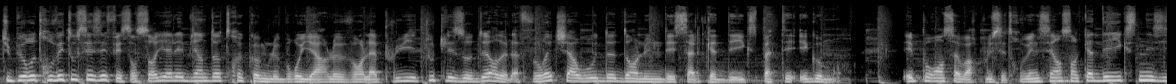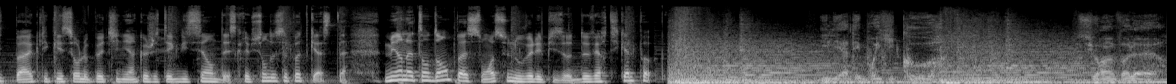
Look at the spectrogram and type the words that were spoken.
Tu peux retrouver tous ces effets sensoriels et bien d'autres comme le brouillard, le vent, la pluie et toutes les odeurs de la forêt de Sherwood dans l'une des salles 4DX Pâté et Gaumont. Et pour en savoir plus et trouver une séance en 4DX, n'hésite pas à cliquer sur le petit lien que je t'ai glissé en description de ce podcast. Mais en attendant, passons à ce nouvel épisode de Vertical Pop. Il y a des bruits qui courent. Sur un voleur.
